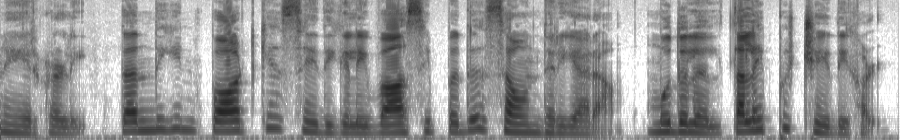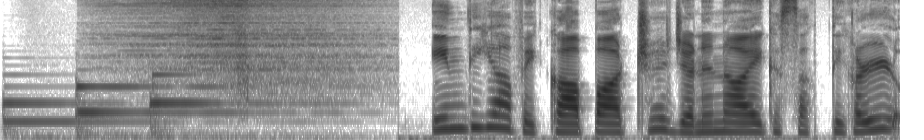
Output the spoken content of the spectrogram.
நேயர்களே. தந்தையின் பாட்காஸ்ட் செய்திகளை வாசிப்பது சௌந்தர்யாராம் முதலில் தலைப்புச் செய்திகள். இந்தியாவை காப்பாற்ற ஜனநாயக சக்திகள்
